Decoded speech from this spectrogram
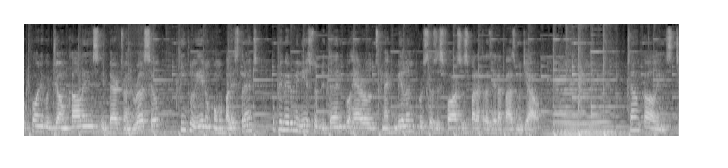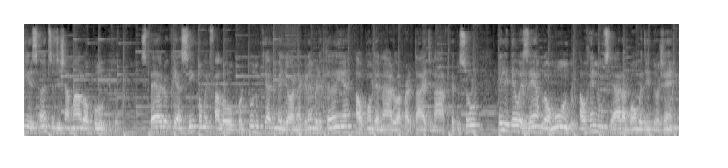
o cônego John Collins e Bertrand Russell, que incluíram como palestrante o primeiro-ministro britânico Harold Macmillan por seus esforços para trazer a paz mundial. John Collins diz antes de chamá-lo ao púlpito: Espero que, assim como ele falou por tudo que há de melhor na Grã-Bretanha ao condenar o apartheid na África do Sul, ele deu exemplo ao mundo ao renunciar à bomba de hidrogênio.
